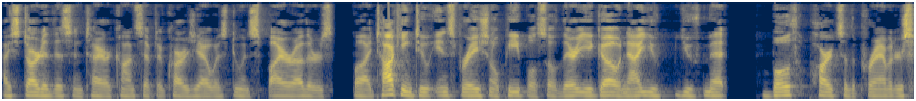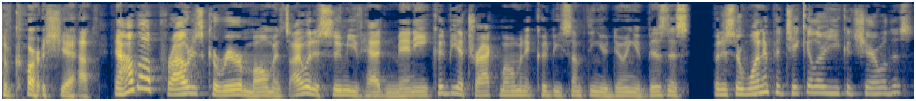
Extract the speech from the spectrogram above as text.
I started this entire concept of Yeah was to inspire others by talking to inspirational people. So there you go. Now you've you've met both parts of the parameters of Cars Yeah. Now, how about proudest career moments? I would assume you've had many. It could be a track moment. It could be something you're doing in business. But is there one in particular you could share with us?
